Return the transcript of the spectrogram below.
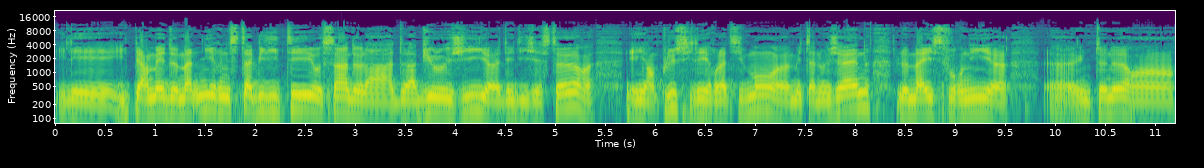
il est, il permet de maintenir une stabilité au sein de la de la biologie euh, des digesteurs. Et en plus, il est relativement euh, méthanogène. Le maïs fournit une teneur en,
